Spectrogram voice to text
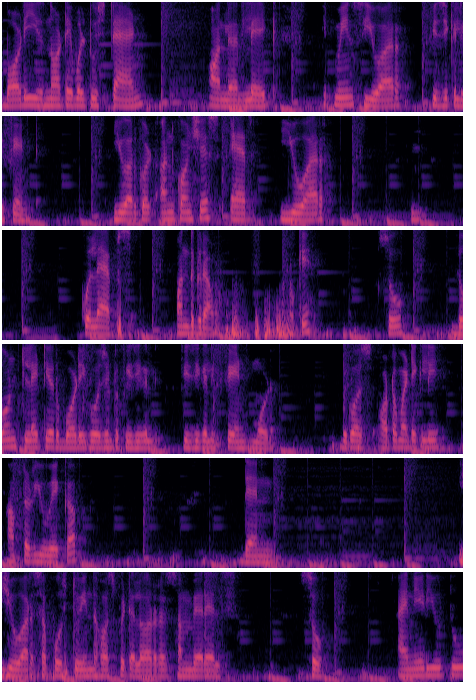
body is not able to stand on your leg it means you are physically faint. You are got unconscious or you are collapse on the ground. Okay? So don't let your body goes into physical physically faint mode. Because automatically after you wake up then you are supposed to in the hospital or somewhere else. So i need you to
